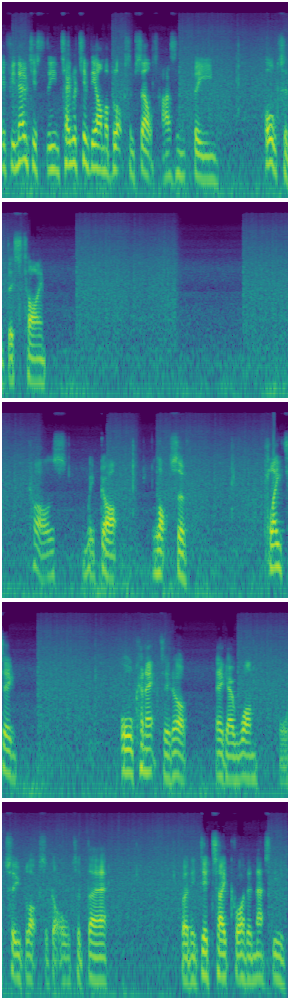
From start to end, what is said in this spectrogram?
If you notice, the integrity of the armor blocks themselves hasn't been altered this time. Because we've got lots of plating all connected up. There you go, one or two blocks have got altered there. But it did take quite a nasty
